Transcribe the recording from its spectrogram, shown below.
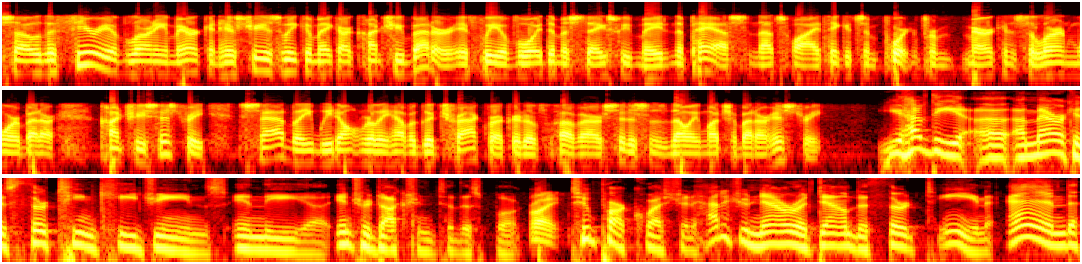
So the theory of learning American history is we can make our country better if we avoid the mistakes we've made in the past, and that's why I think it's important for Americans to learn more about our country's history. Sadly, we don't really have a good track record of, of our citizens knowing much about our history. You have the uh, America's 13 key genes in the uh, introduction to this book. Right. Two part question. How did you narrow it down to 13? And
